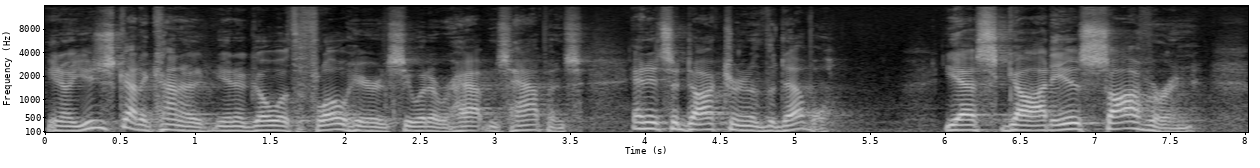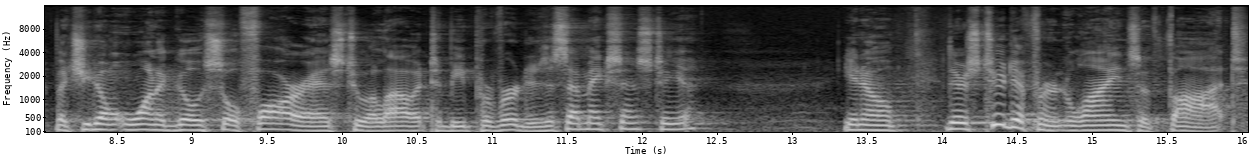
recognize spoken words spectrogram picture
you know, you just got to kind of, you know, go with the flow here and see whatever happens, happens. And it's a doctrine of the devil. Yes, God is sovereign, but you don't want to go so far as to allow it to be perverted. Does that make sense to you? You know, there's two different lines of thought,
